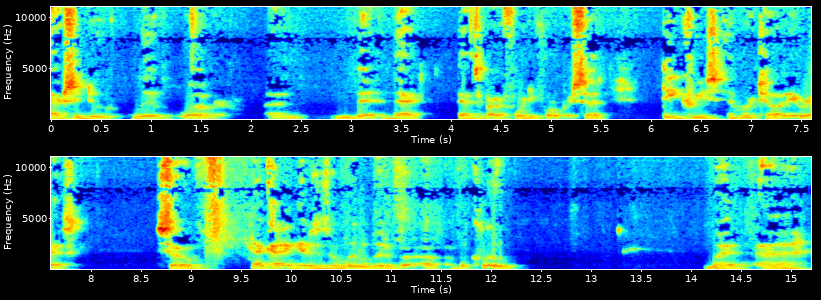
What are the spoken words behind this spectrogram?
actually do live longer. And that, that that's about a 44% decrease in mortality risk. So that kind of gives us a little bit of a, of a clue. But uh,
